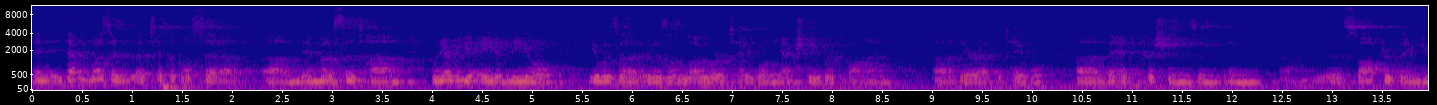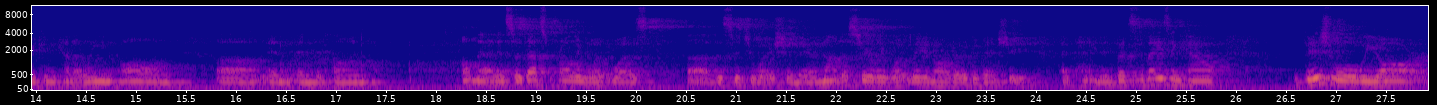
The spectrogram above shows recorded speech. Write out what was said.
And that wasn't a typical setup. Um, and most of the time, whenever you ate a meal, it was a, it was a lower table and you actually reclined uh, there at the table. Uh, they had cushions and, and uh, softer things you can kind of lean on uh, and, and recline on that. And so that's probably what was uh, the situation there, not necessarily what Leonardo da Vinci had painted. But it's amazing how visual we are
